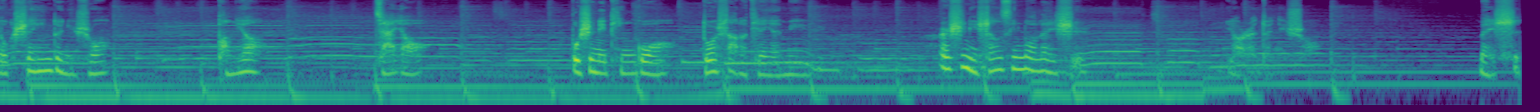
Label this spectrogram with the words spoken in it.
有个声音对你说：“朋友，加油。”不是你听过多少的甜言蜜语，而是你伤心落泪时，有人对你说：“没事，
